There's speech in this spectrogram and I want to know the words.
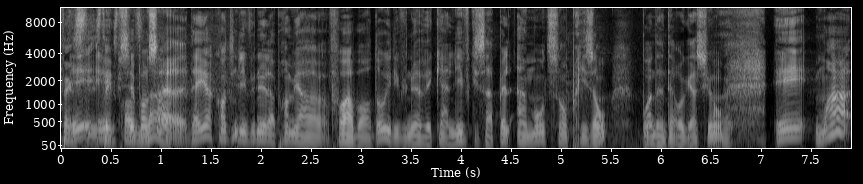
c'est- Et- c'est et c'est pour ça, euh, d'ailleurs, quand il est venu la première fois à Bordeaux, il est venu avec un livre qui s'appelle Un monde sans prison, point d'interrogation. Et moi,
